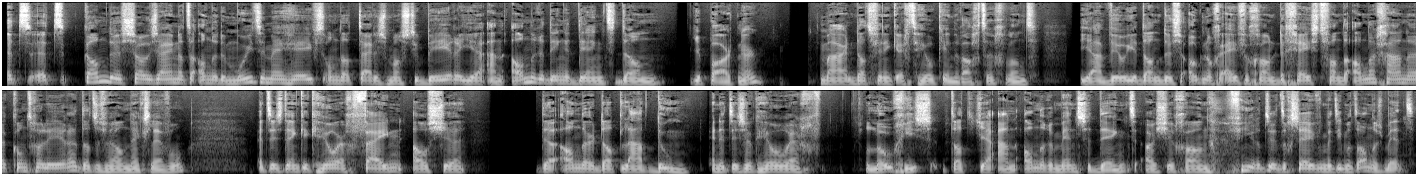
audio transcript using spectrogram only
Het, het kan dus zo zijn dat de ander er moeite mee heeft, omdat tijdens masturberen je aan andere dingen denkt dan je partner. Maar dat vind ik echt heel kinderachtig. Want ja, wil je dan dus ook nog even gewoon de geest van de ander gaan uh, controleren? Dat is wel next level. Het is denk ik heel erg fijn als je de ander dat laat doen. En het is ook heel erg logisch dat je aan andere mensen denkt als je gewoon 24-7 met iemand anders bent.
